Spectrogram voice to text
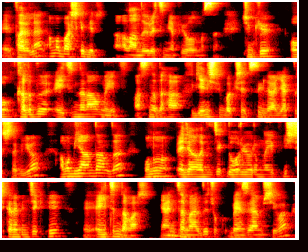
e, paralel ama başka bir alanda üretim yapıyor olması. Çünkü o kalıbı eğitimden almayıp aslında daha geniş bir bakış açısıyla yaklaşılabiliyor. Ama bir yandan da onu ele alabilecek, doğru yorumlayıp iş çıkarabilecek bir e, eğitim de var. Yani Hı-hı. temelde çok benzeyen bir şey var.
